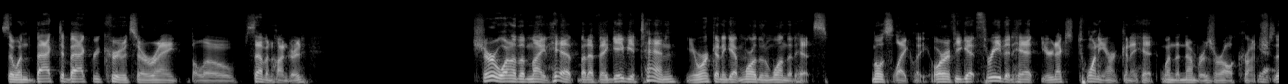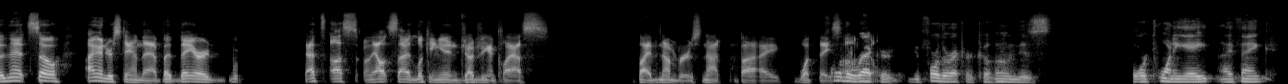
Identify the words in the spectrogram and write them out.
So when back to back recruits are ranked below 700, sure, one of them might hit, but if they gave you 10, you weren't going to get more than one that hits, most likely. Or if you get three that hit, your next 20 aren't going to hit when the numbers are all crunched. Yeah. And that, so I understand that, but they are, that's us on the outside looking in, judging a class by the numbers, not by what they For saw. the record, for the record, Kahoun is four twenty-eight, I think.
